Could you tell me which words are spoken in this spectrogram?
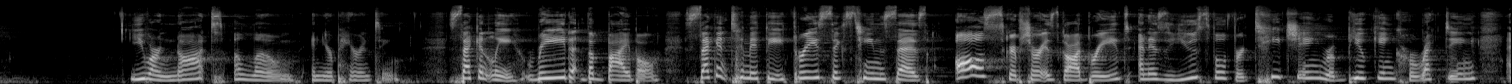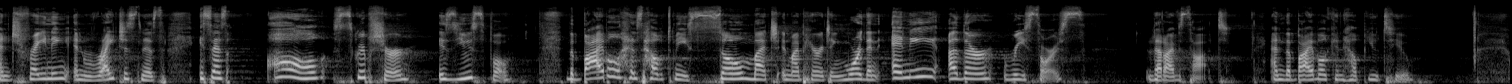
You are not alone in your parenting. Secondly, read the Bible. 2 Timothy 3:16 says, "All scripture is God-breathed and is useful for teaching, rebuking, correcting, and training in righteousness." It says all scripture is useful. The Bible has helped me so much in my parenting, more than any other resource that I've sought. And the Bible can help you too.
